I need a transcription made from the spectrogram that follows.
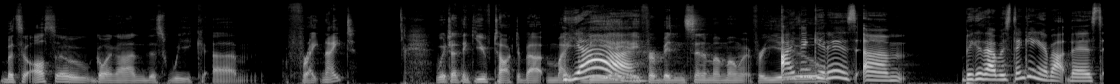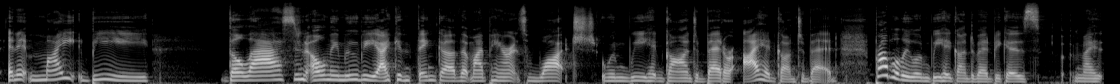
But so also going on this week, um, Fright Night, which I think you've talked about, might Yeah. be a, a forbidden cinema moment for you. I think it is um because I was thinking about this and it might be the last and only movie I can think of that my parents watched when we had gone to bed or I had gone to bed. Probably when we had gone to bed because my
